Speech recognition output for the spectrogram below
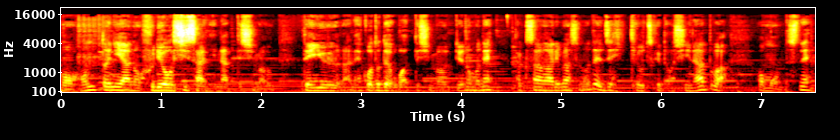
もう本当にあの不良資産になってしまうっていうようなねことで終わってしまうっていうのもねたくさんありますので是非気をつけてほしいなとは思うんですね。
